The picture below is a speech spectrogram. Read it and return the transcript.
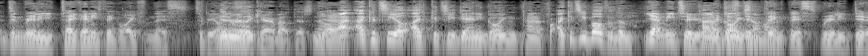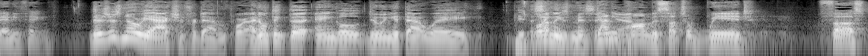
I didn't really take anything away from this, to be honest. didn't really care about this. No, Yeah. I, I could see, I could see Dani going kind of far. I could see both of them. Yeah, me too. Kind of I going didn't somewhere. think this really did anything. There's just no reaction for Davenport. I don't think the angle doing it that way It- Like, something's missing. Dani yeah. is such a weird first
